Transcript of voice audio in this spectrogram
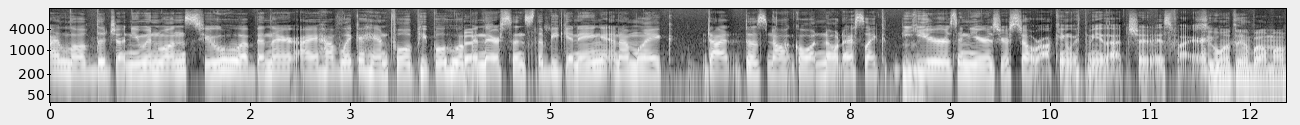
I love the genuine ones too who have been there. I have like a handful of people who have been there since the beginning, and I'm like, that does not go unnoticed. Like Mm-hmm. years and years, you're still rocking with me. That shit is fire. See, one thing about my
